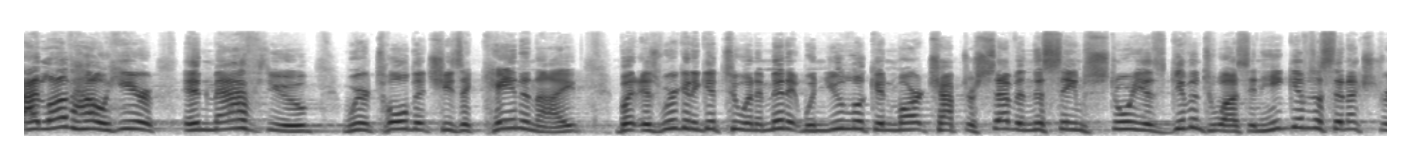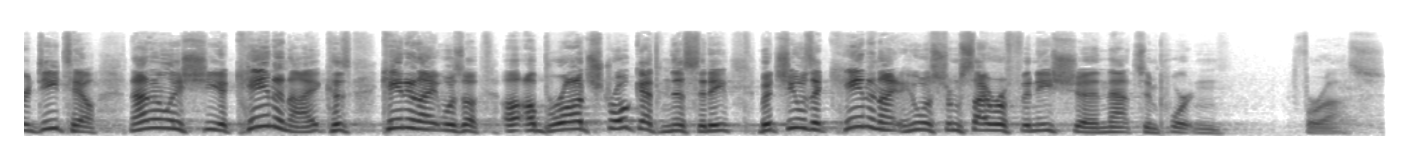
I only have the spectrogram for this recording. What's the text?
I love how here in Matthew, we're told that she's a Canaanite, but as we're going to get to in a minute, when you look in Mark chapter 7, this same story is given to us, and he gives us an extra detail. Not only is she a Canaanite, because Canaanite was a, a broad stroke ethnicity, but she was a Canaanite who was from Syrophoenicia, and that's important for us.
